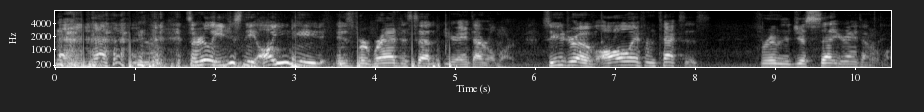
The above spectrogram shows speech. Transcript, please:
it. so really, you just need all you need is for Brad to set your anti-roll bar. So you drove all the way from Texas for him to just set your anti-roll bar.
